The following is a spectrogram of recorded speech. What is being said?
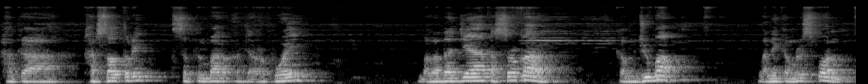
haka kharsautorik September ada arpuai baladaja kasorkar kam jubak lani kam respon.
